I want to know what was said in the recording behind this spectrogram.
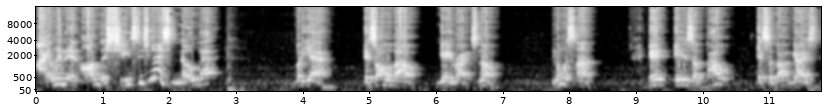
island and on the sheets? Did you guys know that? But yeah, it's all about gay rights. No, no, it's not. It is about, it's about, guys,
